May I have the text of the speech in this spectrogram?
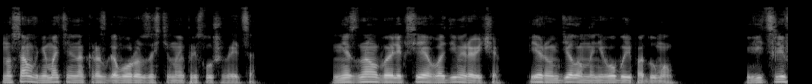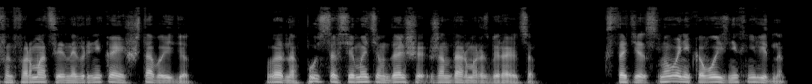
но сам внимательно к разговору за стеной прислушивается. Не знал бы Алексея Владимировича, первым делом на него бы и подумал. Ведь слив информации наверняка из штаба идет. Ладно, пусть со всем этим дальше жандармы разбираются. Кстати, снова никого из них не видно.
